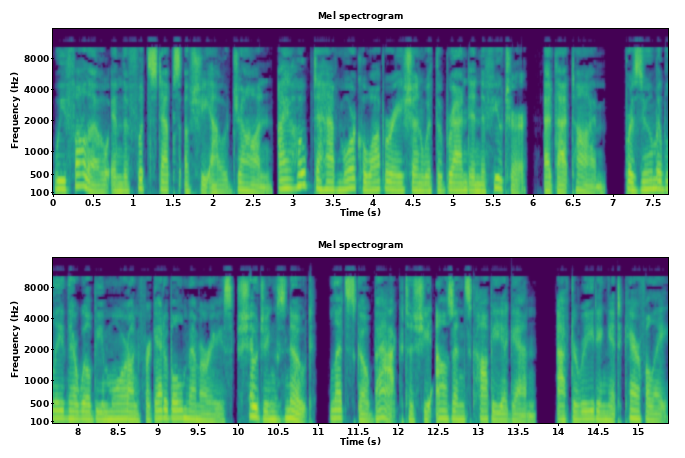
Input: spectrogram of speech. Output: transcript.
we follow in the footsteps of Xiao Zhan. I hope to have more cooperation with the brand in the future, at that time, presumably there will be more unforgettable memories. Xiaojing's note, let's go back to Xiao Zhan's copy again. After reading it carefully,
